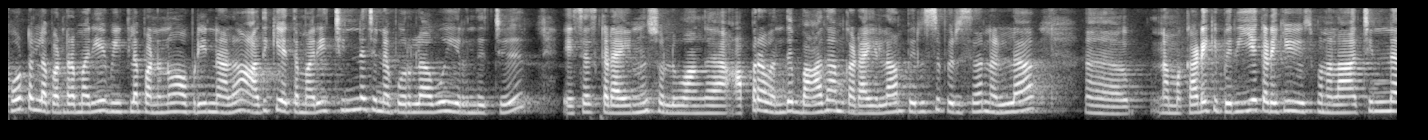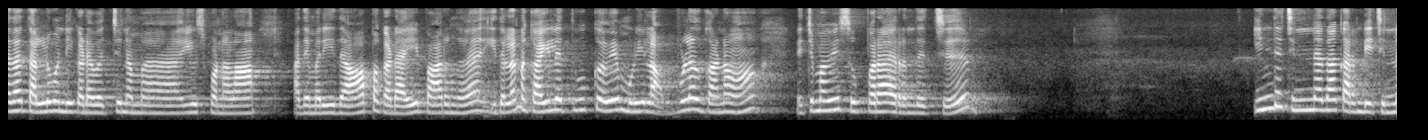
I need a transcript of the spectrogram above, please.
ஹோட்டலில் பண்ணுற மாதிரியே வீட்டில் பண்ணணும் அப்படின்னாலும் அதுக்கேற்ற மாதிரி சின்ன சின்ன பொருளாகவும் இருந்துச்சு. எஸ்எஸ் கடாயின்னு சொல்லுவாங்க. அப்புறம் வந்து பாதாம் கடாயெல்லாம் பெருசு பெருசாக நல்லா நம்ம கடைக்கு பெரிய கடைக்கு யூஸ் பண்ணலாம். சின்னதாக தள்ளுவண்டி கடை வச்சு நம்ம யூஸ் பண்ணலாம். அதே மாதிரி இது ஆப்ப கடாய் பாருங்கள் இதெல்லாம் நான் கையில் தூக்கவே முடியல. அவ்வளோ கனம். நிஜமாகவே சூப்பராக இருந்துச்சு. இந்த சின்னதாக கரண்டி சின்ன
